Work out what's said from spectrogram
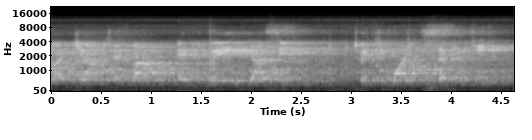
by John Tenbaum and Wei Yasin, 2117.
